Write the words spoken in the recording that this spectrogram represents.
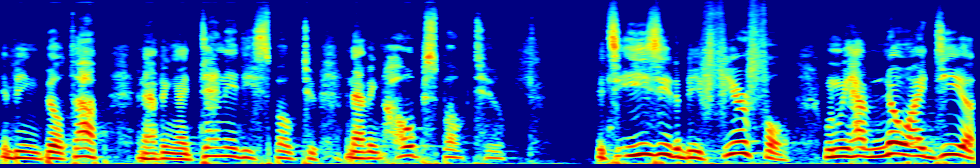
and being built up and having identity spoke to and having hope spoke to. It's easy to be fearful when we have no idea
